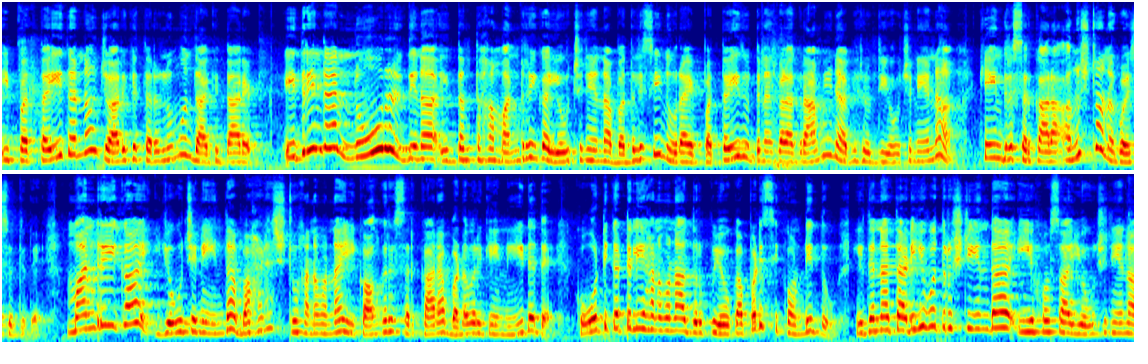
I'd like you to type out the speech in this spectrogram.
ಇಪ್ಪತ್ತೈದನ್ನು ಜಾರಿಗೆ ತರಲು ಮುಂದಾಗಿದ್ದಾರೆ. ಇದರಿಂದ ನೂರು ದಿನ ಇದ್ದಂತಹ ಮನ್ರೇಗಾ ಯೋಜನೆಯನ್ನ ಬದಲಿಸಿ ನೂರ ಇಪ್ಪತ್ತೈದು ದಿನಗಳ ಗ್ರಾಮೀಣ ಅಭಿವೃದ್ಧಿ ಯೋಜನೆಯನ್ನ ಕೇಂದ್ರ ಸರ್ಕಾರ ಅನುಷ್ಠಾನಗೊಳಿಸುತ್ತಿದೆ. ಮನ್ರೇಗಾ ಯೋಜನೆಯಿಂದ ಬಹಳಷ್ಟು ಹಣವನ್ನ ಈ ಕಾಂಗ್ರೆಸ್ ಸರ್ಕಾರ ಬಡವರಿಗೆ ನೀಡದೆ ಕೋಟಿಗಟ್ಟಲೆ ಹಣವನ್ನ ದುರುಪಯೋಗ ಪಡಿಸಿಕೊಂಡಿದ್ದು ಇದನ್ನ ತಡೆಯುವ ದೃಷ್ಟಿಯಿಂದ ಈ ಹೊಸ ಯೋಜನೆಯನ್ನ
